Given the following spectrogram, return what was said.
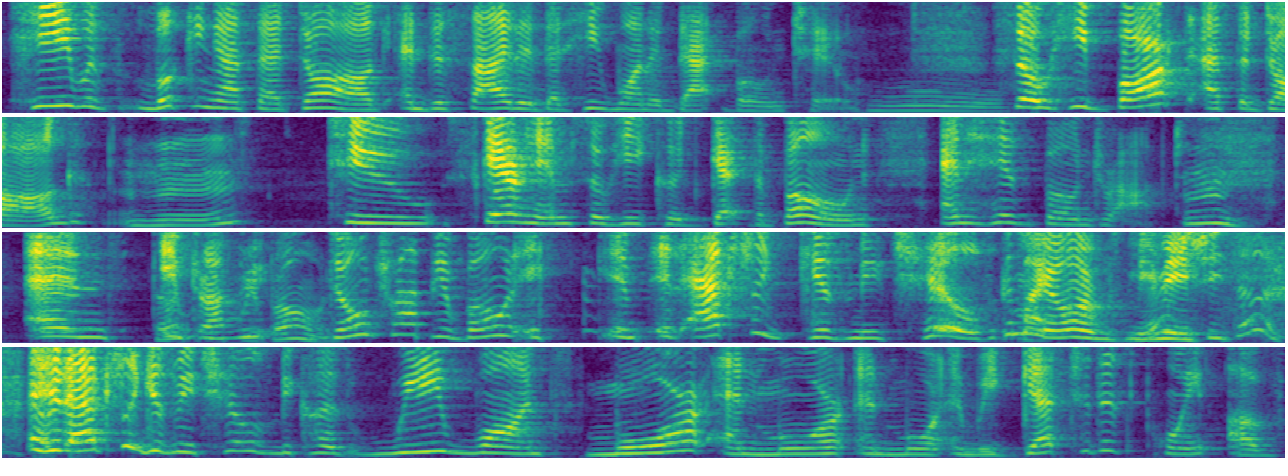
he was looking at that dog and decided that he wanted that bone too. Ooh. So he barked at the dog mm-hmm. to scare him so he could get the bone, and his bone dropped. Mm. And don't drop your bone. Don't drop your bone. It it, it, actually gives me chills. Look at my arms, Mimi. Yes, she does. It actually gives me chills because we want more and more and more, and we get to this point of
